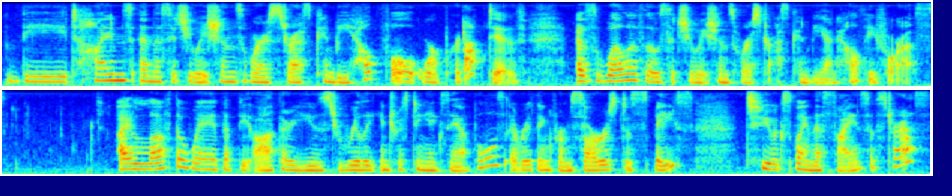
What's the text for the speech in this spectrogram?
the times and the situations where stress can be helpful or productive, as well as those situations where stress can be unhealthy for us. I love the way that the author used really interesting examples, everything from SARS to space, to explain the science of stress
